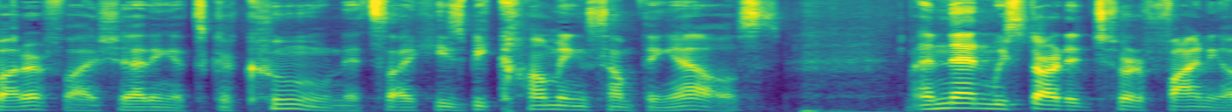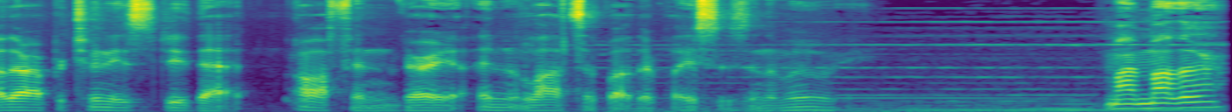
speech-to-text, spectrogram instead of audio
butterfly shedding its cocoon. It's like he's becoming something else. And then we started sort of finding other opportunities to do that, often very in lots of other places in the movie. My mother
